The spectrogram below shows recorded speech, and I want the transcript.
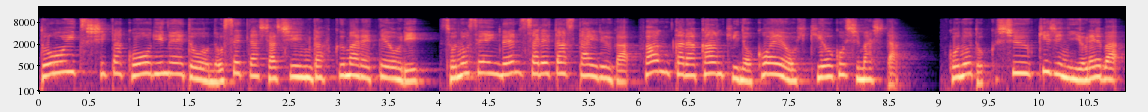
統一したコーディネートを載せた写真が含まれており、その洗練されたスタイルがファンから歓喜の声を引き起こしました。この特集記事によれば、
